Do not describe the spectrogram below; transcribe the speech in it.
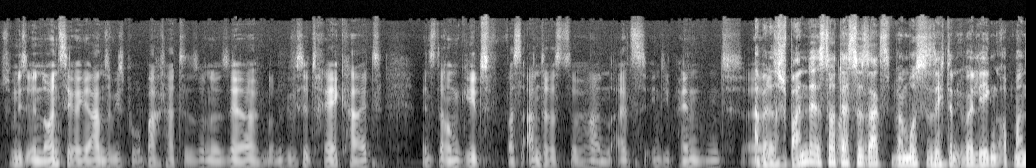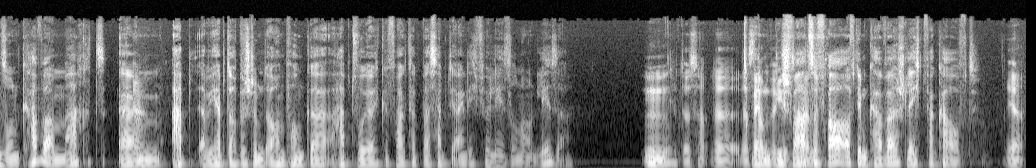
zumindest in den 90er Jahren, so wie ich es beobachtet hatte, so eine sehr eine gewisse Trägheit, wenn es darum geht, was anderes zu hören als Independent. äh, aber das Spannende ist doch, dass du sagst, man musste sich dann überlegen, ob man so ein Cover macht. Ähm, habt, aber ihr habt doch bestimmt auch einen Punkt gehabt, wo ihr euch gefragt habt, was habt ihr eigentlich für Leserinnen und Leser? Mhm, das, äh, das Wenn haben wir die getan. schwarze Frau auf dem Cover schlecht verkauft. Ja,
